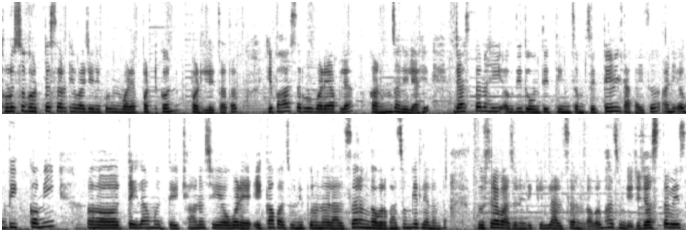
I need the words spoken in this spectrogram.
थोडंसं घट्टसर ठेवा जेणेकरून वड्या पटकन पडले जातात. हे पहा सर्व वड्या आपल्या काढून झालेल्या आहे जास्त नाही अगदी दोन ते तीन चमचे तेल टाकायचं आणि अगदी कमी तेलामध्ये छान असे वडे एका बाजूने पूर्ण लालसा रंगावर भाजून घेतल्यानंतर दुसऱ्या बाजूने देखील लालसा रंगावर भाजून घ्यायचे. जास्त वेळेस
